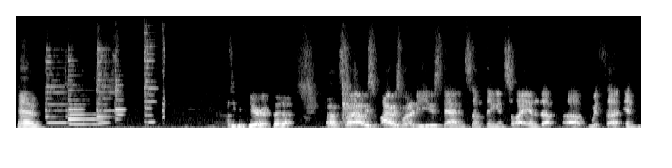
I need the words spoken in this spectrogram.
and I don't know if you can hear it, but, uh, um, so I always, I always wanted to use that in something. And so I ended up, uh, with, uh, in,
